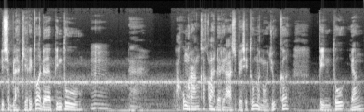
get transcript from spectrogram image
di sebelah kiri itu ada pintu Mm-mm. nah aku ngerangkak lah dari asbes itu menuju ke pintu yang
